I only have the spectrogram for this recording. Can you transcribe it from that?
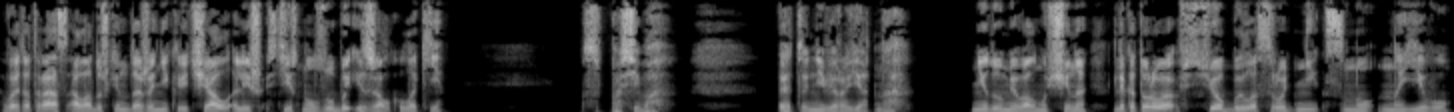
В этот раз Аладушкин даже не кричал, лишь стиснул зубы и сжал кулаки. — Спасибо. Это невероятно, — недоумевал мужчина, для которого все было сродни сну наяву.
